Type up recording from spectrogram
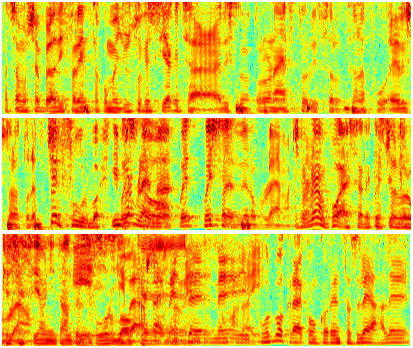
facciamo sempre la differenza, come è giusto che sia, che c'è il ristoratore onesto e il ristorazione fu- e il ristoratore furbo. C'è il furbo. Il questo, problema- que- questo è il vero problema. Il problema può essere questo questo è il che vero ci sia ogni tanto Sì, il sì, furbo sì, beh, che- me- No, il furbo crea concorrenza sleale.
